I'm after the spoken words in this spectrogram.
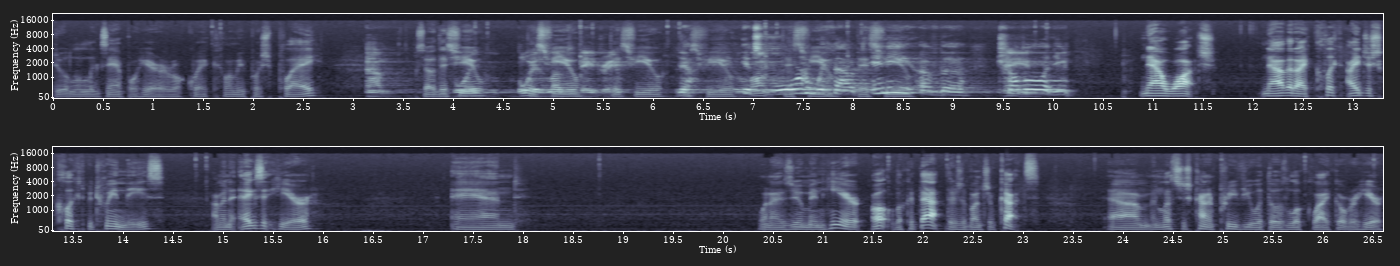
do a little example here real quick let me push play um, so this boy, view, this view, this view, yeah. this view, it's more view, without any view. of the trouble. And you now watch. Now that I click, I just clicked between these. I'm going to exit here, And when I zoom in here, oh, look at that. There's a bunch of cuts. Um, and let's just kind of preview what those look like over here.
